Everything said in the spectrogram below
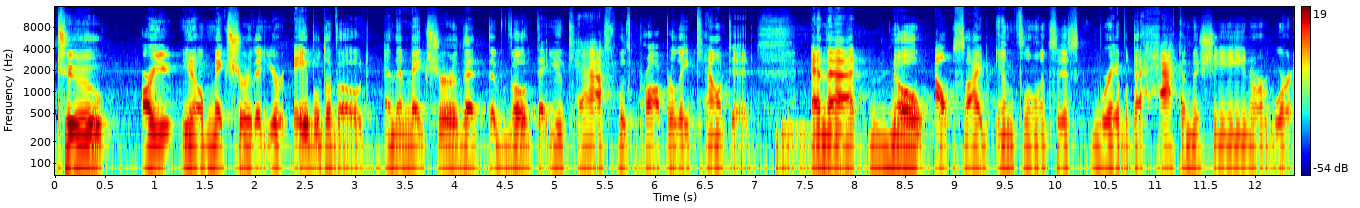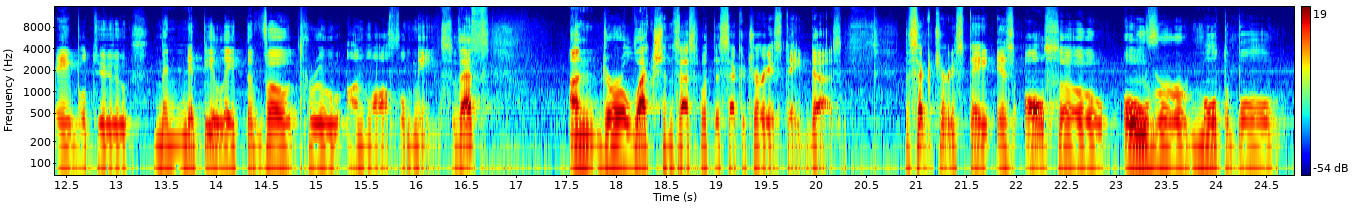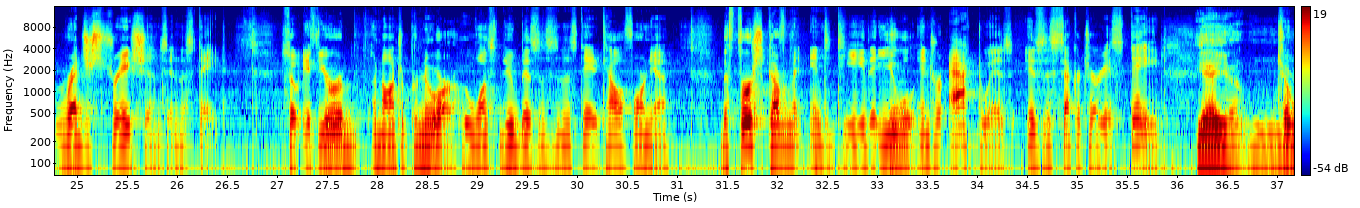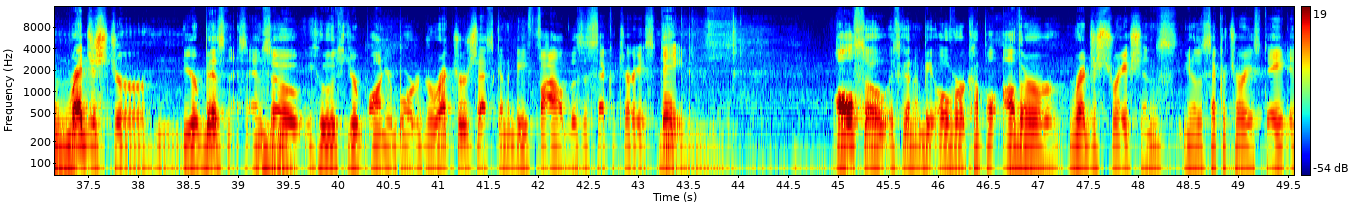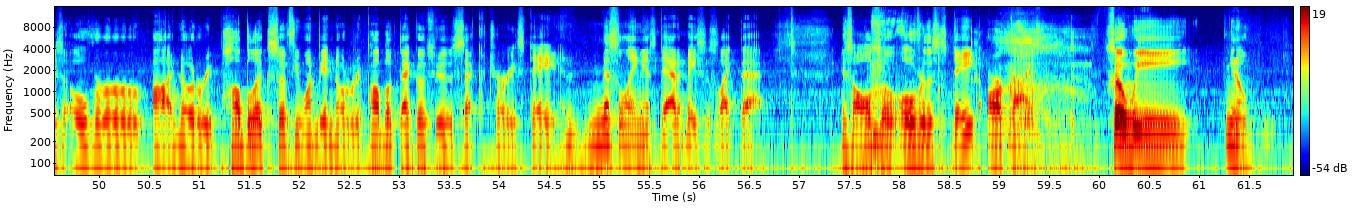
Two, are you, you know, make sure that you're able to vote, and then make sure that the vote that you cast was properly counted, hmm. and that no outside influences were able to hack a machine or were able to manipulate the vote through unlawful means. So that's under elections, that's what the Secretary of State does. The Secretary of State is also over multiple registrations in the state. So if you're an entrepreneur who wants to do business in the state of California, the first government entity that you will interact with is the Secretary of State Yeah, yeah. Mm. to register your business. And so who's your on your board of directors, that's going to be filed with the Secretary of State. Also, it's going to be over a couple other registrations. You know, the Secretary of State is over uh, Notary Public, so if you want to be a Notary Public, that goes through the Secretary of State, and miscellaneous databases like that. It's also over the state archive. So we, you know,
